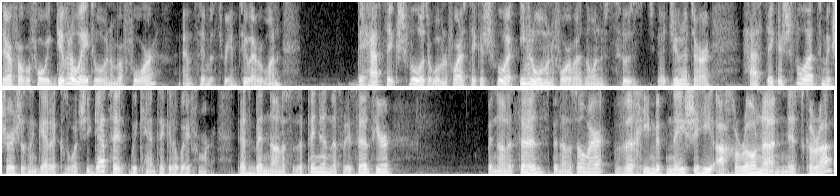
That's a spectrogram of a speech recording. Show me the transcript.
Therefore, before we give it away to woman number four, and same as three and two, everyone, they have to take shvuas, or woman four has to take a shvua. Even woman four who has no one who's, who's uh, junior to her has to take a shvua to make sure she doesn't get it, because once she gets it, we can't take it away from her. That's Ben Nanas' opinion. That's what he says here. Ben says, Ben Nanas Omer, V'chi mipnei shehi niskara.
